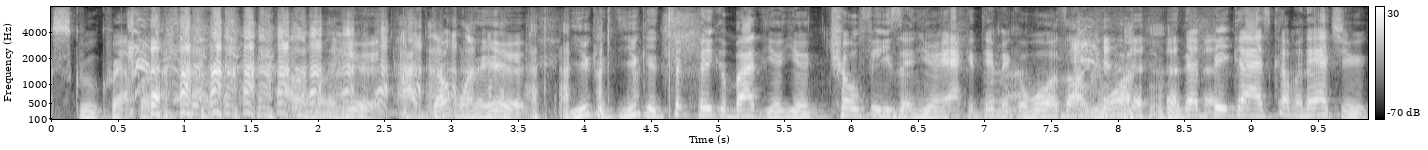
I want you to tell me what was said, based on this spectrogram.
screw crap up. I don't want to hear it. I don't want to hear it. You can you can t- think about your, your trophies and your academic awards all you want. When that big guy's coming at you,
